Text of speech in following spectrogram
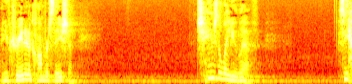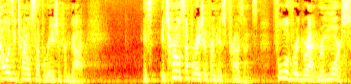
and you've created a conversation. Change the way you live. See, hell is eternal separation from God. It's eternal separation from His presence, full of regret, remorse,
